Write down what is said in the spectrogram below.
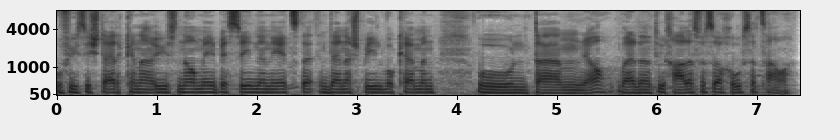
auf unsere Stärken uns noch mehr besinnen jetzt in diesen Spielen, die kommen. Und ähm, ja, werden natürlich alles versuchen rauszuhauen.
